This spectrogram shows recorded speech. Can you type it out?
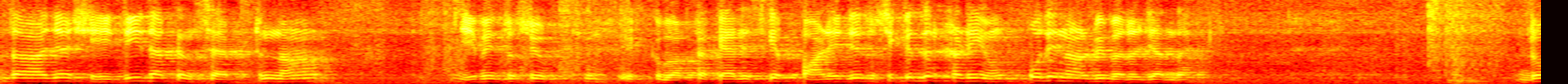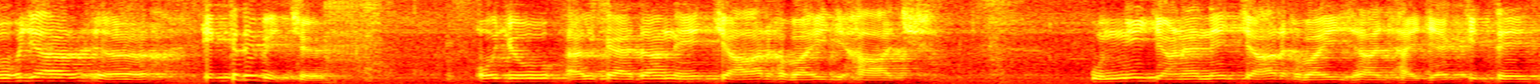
ਦਾ ਜਾਂ ਸ਼ਹੀਦੀ ਦਾ ਕਨਸੈਪਟ ਨਾ, ਜਿਵੇਂ ਤੁਸੀਂ ਇੱਕ ਵਕਤ ਕਹਿ ਰਹੇ ਸੀ ਕਿ ਪਾੜੇ ਦੇ ਤੁਸੀਂ ਕਿੱਧਰ ਖੜੇ ਹੋ, ਉਹਦੇ ਨਾਲ ਵੀ ਬਦਲ ਜਾਂਦਾ ਹੈ। 2001 ਦੇ ਵਿੱਚ ਉਹ ਜੋ ਅਲ ਕਾਇਦਾ ਨੇ ਚਾਰ ਹਵਾਈ ਜਹਾਜ਼ 19 ਜਣਿਆਂ ਨੇ ਚਾਰ ਹਵਾਈ ਜਹਾਜ਼ ਹਾਈਜੈਕ ਕੀਤੇ।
